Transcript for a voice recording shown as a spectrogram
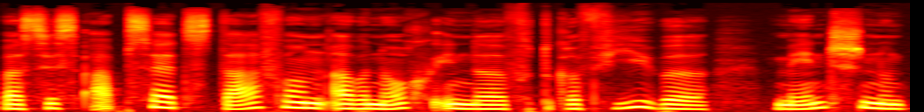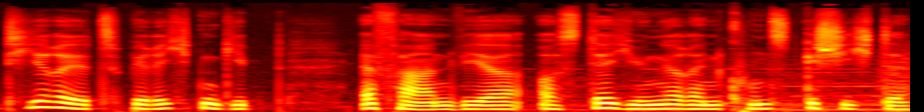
Was es abseits davon aber noch in der Fotografie über Menschen und Tiere zu berichten gibt, erfahren wir aus der jüngeren Kunstgeschichte.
